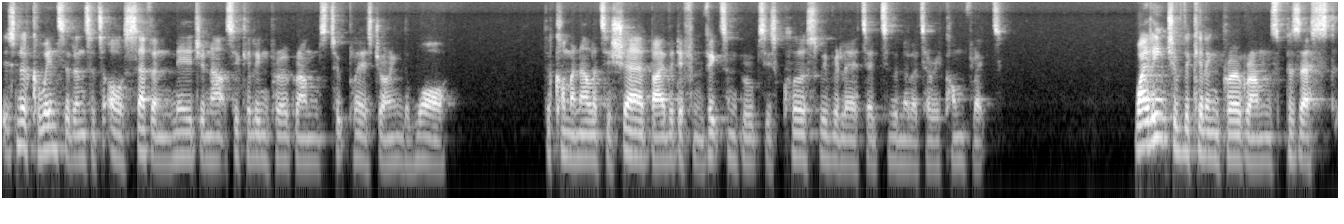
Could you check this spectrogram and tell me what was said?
It's no coincidence that all seven major Nazi killing programs took place during the war. The commonality shared by the different victim groups is closely related to the military conflict. While each of the killing programs possessed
